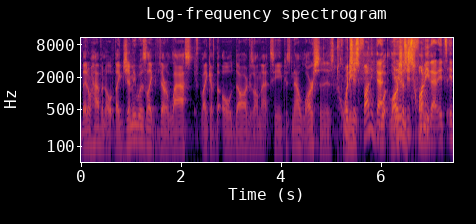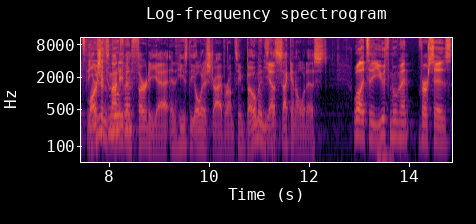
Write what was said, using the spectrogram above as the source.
they don't have an old like Jimmy was like their last like of the old dogs on that team because now Larson is twenty. Which is funny that what- Larson's which is funny 20 that it's it's the Larson's not even thirty yet, and he's the oldest driver on the team. Bowman's Yep. the second oldest. Well, it's the youth movement versus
